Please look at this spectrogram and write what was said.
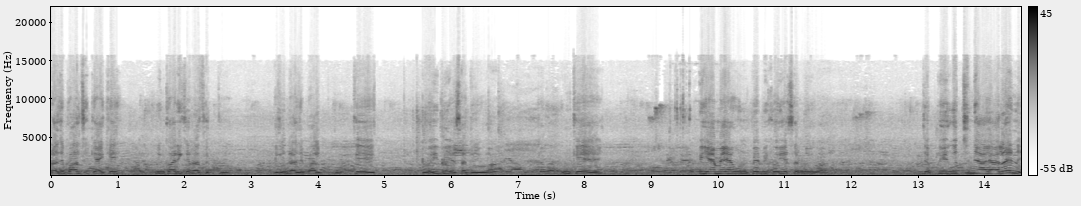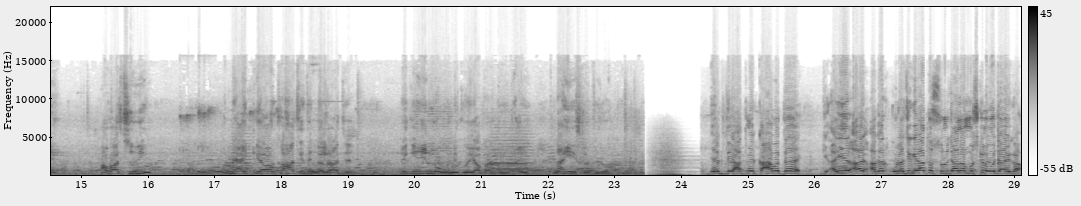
राज्यपाल से कह के इंक्वायरी करा सकते हैं। लेकिन राज्यपाल के कोई भी ऐसा नहीं हुआ। उनके पीएम है, उन पे भी कोई असर नहीं हुआ। जबकि उच्च न्यायालय ने आवाज़ सुनी न्याय किया और कहा कि जंगल राज है। लेकिन इन लोगों ने कोई आवाज़ नहीं उठाई, ना ही इसका विरोध। एक देहात में कहावत है कि अगर उलझ गया तो सुलझाना मुश्किल हो जाएगा।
